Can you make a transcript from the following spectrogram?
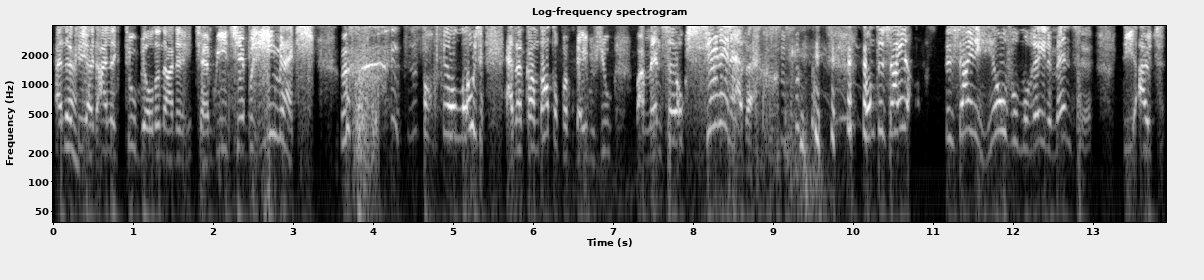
En dan Ja. kun je uiteindelijk toebeelden naar de championship rematch. Het is toch veel logischer. En dan kan dat op een pay-per-view waar mensen ook zin in hebben. Want er zijn, er zijn heel veel morele mensen die uit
